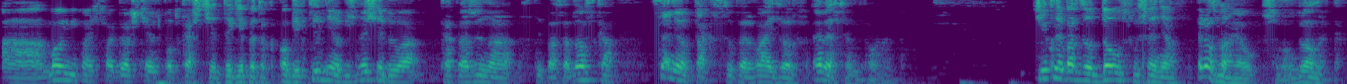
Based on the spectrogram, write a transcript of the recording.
A moim i Państwa gościem w podcaście DGP Talk obiektywnie o biznesie była Katarzyna Stypa-Sadowska, senior tax supervisor w RSM Poland. Dziękuję bardzo, do usłyszenia. Rozmawiał Szymon Glonek.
